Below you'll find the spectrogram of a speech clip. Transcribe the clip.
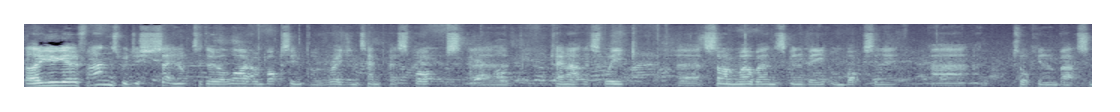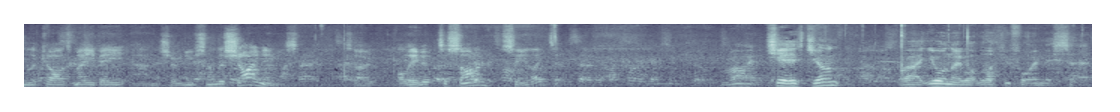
Hello Yu-Gi-Oh fans, we're just setting up to do a live unboxing of Raging Tempest box. Uh, came out this week. Uh, Simon Whelband's going to be unboxing it uh, and talking about some of the cards maybe and showing you some of the shinings. So I'll leave it to Simon. See you later. Right, cheers John. Right, you all know what we're looking for in this set.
